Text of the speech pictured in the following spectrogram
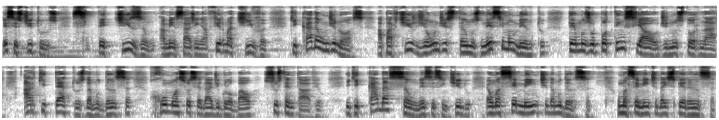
esses títulos sintetizam a mensagem afirmativa que cada um de nós, a partir de onde estamos nesse momento, temos o potencial de nos tornar arquitetos da mudança rumo à sociedade global sustentável e que cada ação nesse sentido é uma semente da mudança, uma semente da esperança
